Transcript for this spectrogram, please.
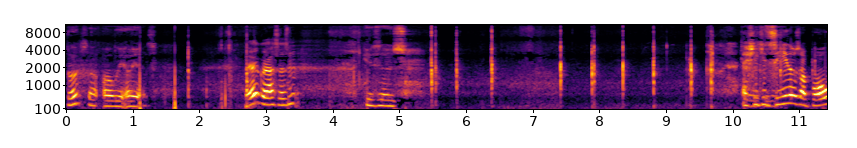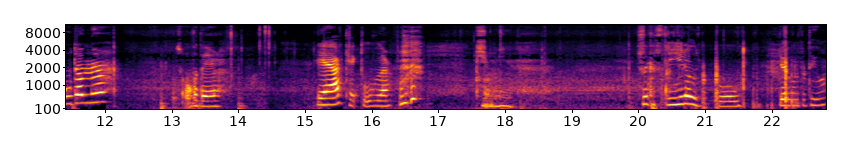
No, it's not. Oh, wait, oh, yes. Their grass isn't. It is. As you can see, there's a ball down there. It's over there. Yeah, I kicked over there. What do you mean? it's like a Steelers ball. Do you have one for Taylor?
